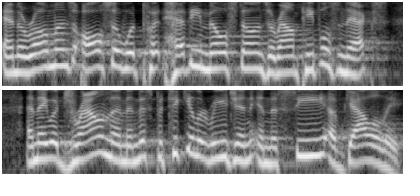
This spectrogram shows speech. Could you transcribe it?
and the Romans also would put heavy millstones around people's necks, and they would drown them in this particular region in the Sea of Galilee.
